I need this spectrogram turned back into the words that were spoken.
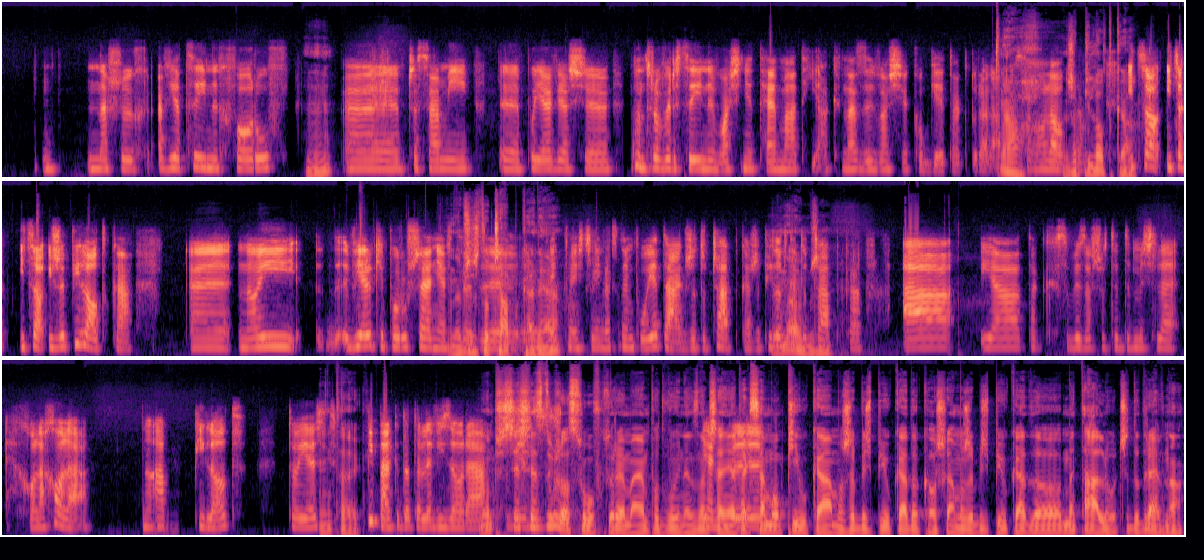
naszych awiacyjnych forów mhm. E, czasami e, pojawia się kontrowersyjny właśnie temat, jak nazywa się kobieta, która lata Och, samolotem. Że pilotka. I co, i co, i co, i że pilotka. E, no i wielkie poruszenie no, wtedy to czapka, nie? najczęściej następuje. Tak, że to czapka, że pilotka no to czapka. A ja tak sobie zawsze wtedy myślę, hola hola, no a pilot to jest no tak. pipak do telewizora. No przecież więc... jest dużo słów, które mają podwójne znaczenie. Jakby... Tak samo piłka, może być piłka do kosza, może być piłka do metalu czy do drewna.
